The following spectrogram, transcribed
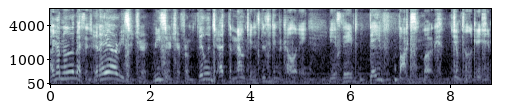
I got another message. An AI researcher researcher from Village at the Mountain is visiting the colony. He is named Dave Fox Mark. Jump to location.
